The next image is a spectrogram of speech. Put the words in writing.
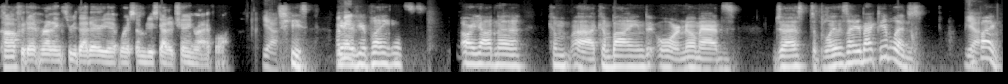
confident running through that area where somebody's got a chain rifle. Yeah. Jeez. I yeah, mean- if you're playing against Ariadna com- uh, combined or nomads, just to play this on your back table edges. Yeah. Fine.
